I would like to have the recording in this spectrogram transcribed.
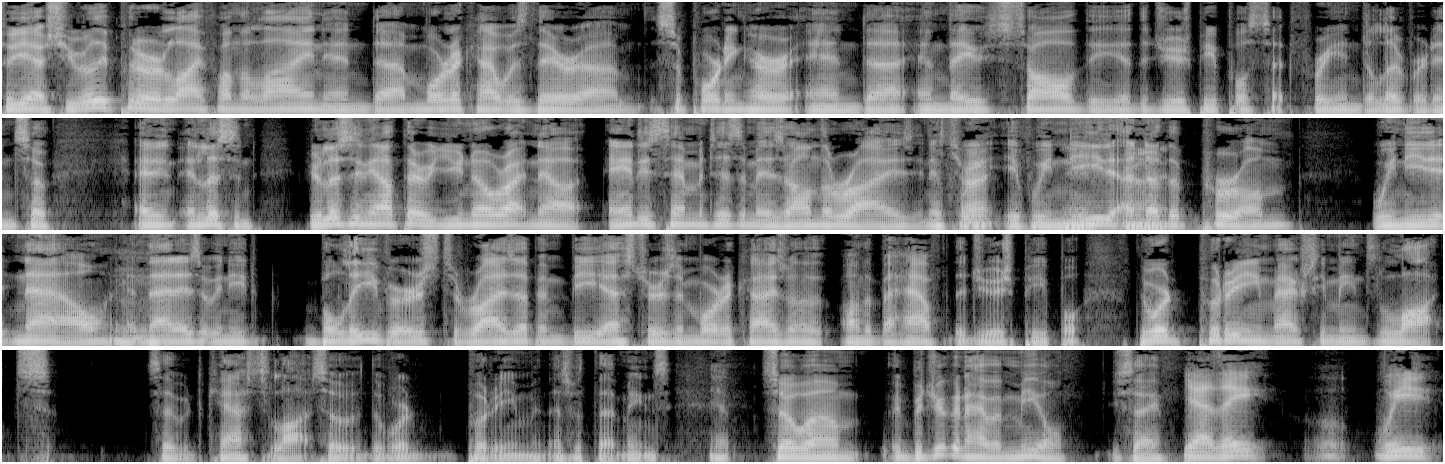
so yeah, she really put her life on the line, and uh, Mordecai was there um, supporting her, and uh, and they saw the the Jewish people set free and delivered. And so, and and listen, if you're listening out there, you know right now, anti-Semitism is on the rise, and if That's we right. if we need That's right. another Purim, we need it now, and that is that we need believers to rise up and be Esther's and Mordecai's on the, on the behalf of the Jewish people. The word Purim actually means lots, so they would cast a lot. So the word Purim, that's what that means. Yep. So, um, but you're going to have a meal, you say? Yeah, they we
